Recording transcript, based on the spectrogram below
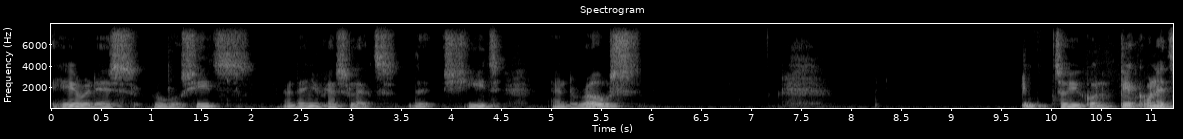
here it is Google Sheets. And then you can select the sheet and the rows so you can click on it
